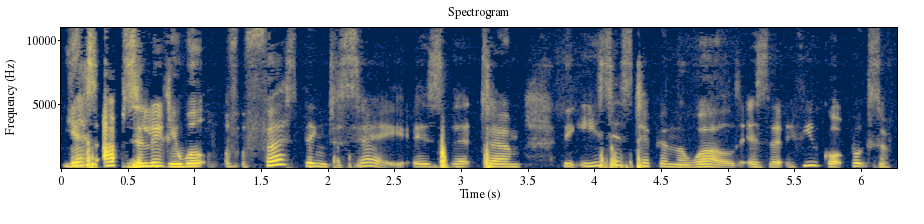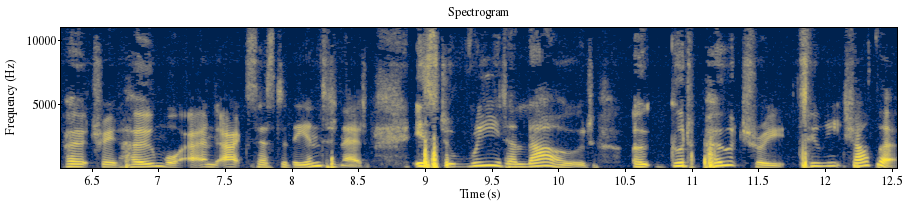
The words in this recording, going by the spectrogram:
Yes, absolutely. Well, first thing to say is that um, the easiest tip in the world is that if you've got books of poetry at home or and access to the internet, is to read aloud uh, good poetry to each other.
